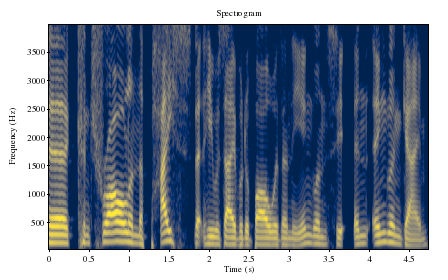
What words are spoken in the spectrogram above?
the control and the pace that he was able to bowl within the England in England game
